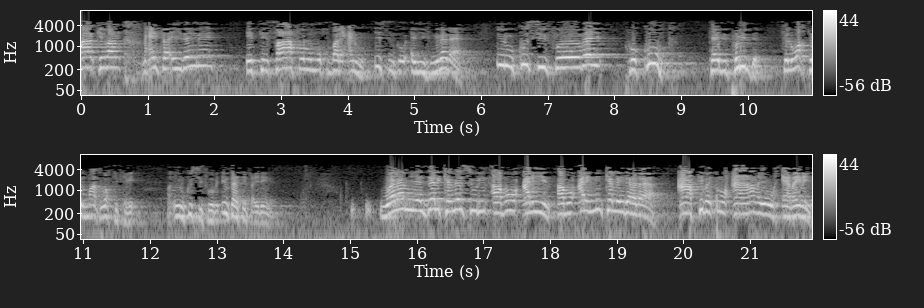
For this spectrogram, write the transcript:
raakiban maxay faa'iideyne itisaafu lmukhbari canhu isimka oo amiirnimadaa inuu ku sifoobay rukuubka kaadid koridda fi lwaqti lmaadi waqti tegey inuu ku sifoobay intaasay faaideyne walam yazal kama sulin abuu caliyin abuu cali ninka la yidhaahdaa caatiban inuu canaananayo wax eedaynayo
